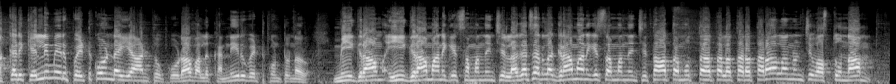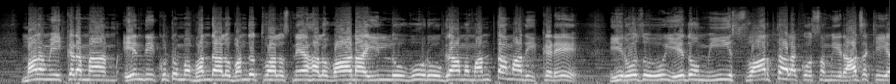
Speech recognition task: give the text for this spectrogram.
అక్కడికి వెళ్ళి మీరు పెట్టుకోండి అయ్యా అంటూ కూడా వాళ్ళు కన్నీరు పెట్టుకుంటున్నారు. మీ గ్రామ ఈ గ్రామానికి సంబంధించి లగచర్ల గ్రామానికి సంబంధించి తాత ముత్తాతల తరతరాల నుంచి వస్తున్నాం. మనం ఇక్కడ మా ఏంది కుటుంబ బంధాలు బంధుత్వాలు స్నేహాలు వాడ ఇల్లు ఊరు గ్రామం అంతా మాది ఇక్కడే. ఈ రోజు ఏదో మీ స్వార్థాల కోసం మీ రాజకీయ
